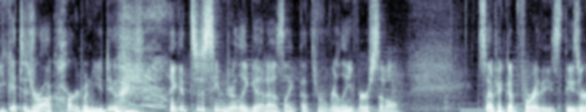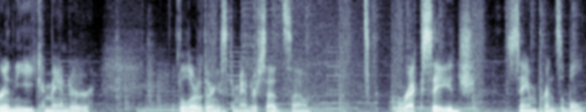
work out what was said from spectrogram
you get to draw a card when you do it. like it just seemed really good. I was like, that's really versatile. So I picked up four of these. These are in the Commander, the Lord of the Rings Commander set. So Rec Sage, same principle.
